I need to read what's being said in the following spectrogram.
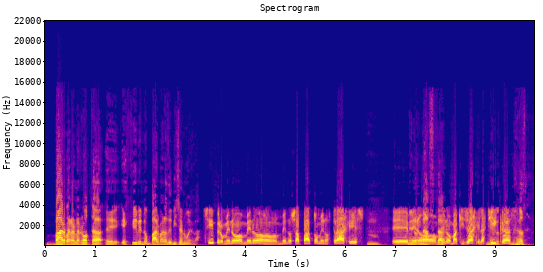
Bárbara la nota eh, escribe, no, Bárbara de Villanueva. Sí, pero menos, menos, menos zapatos, menos trajes, mm. eh, menos, menos, maquillaje las chicas.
